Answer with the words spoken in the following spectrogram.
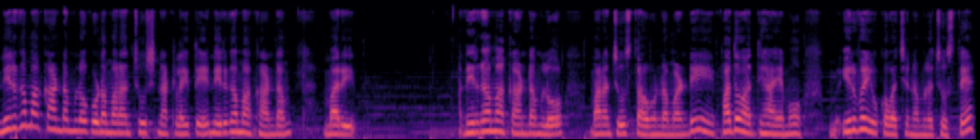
నిర్గమకాండంలో కూడా మనం చూసినట్లయితే నిర్గమకాండం మరి నిర్గమకాండంలో మనం చూస్తూ ఉన్నామండి. పదో అధ్యాయము ఇరవై ఒక వచనంలో చూస్తే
